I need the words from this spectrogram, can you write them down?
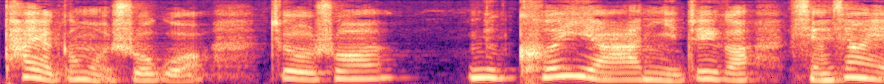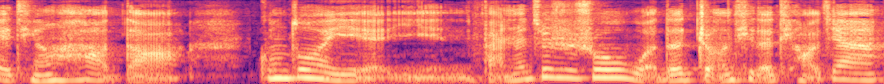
他也跟我说过，就是说你可以啊，你这个形象也挺好的，工作也也，反正就是说我的整体的条件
